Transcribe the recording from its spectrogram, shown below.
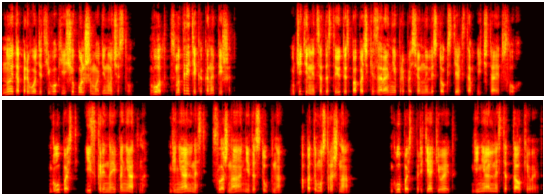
Но это приводит его к еще большему одиночеству. Вот, смотрите, как она пишет. Учительница достает из папочки заранее припасенный листок с текстом и читает вслух. Глупость искренна и понятна. Гениальность сложна, недоступна, а потому страшна. Глупость притягивает, гениальность отталкивает.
